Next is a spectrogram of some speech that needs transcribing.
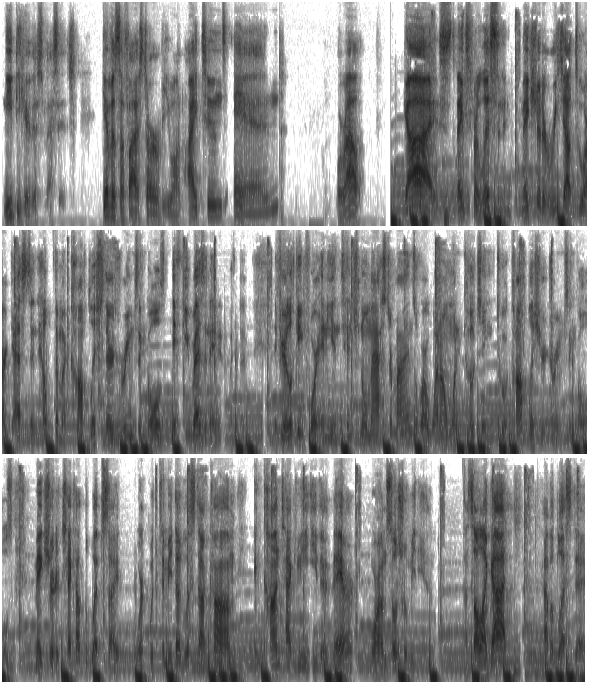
need to hear this message. Give us a five star review on iTunes, and we're out. Guys, thanks for listening. Make sure to reach out to our guests and help them accomplish their dreams and goals if you resonated with them. If you're looking for any intentional masterminds or one on one coaching to accomplish your dreams and goals, make sure to check out the website, workwithtimmydouglas.com, and contact me either there or on social media. That's all I got. Have a blessed day.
